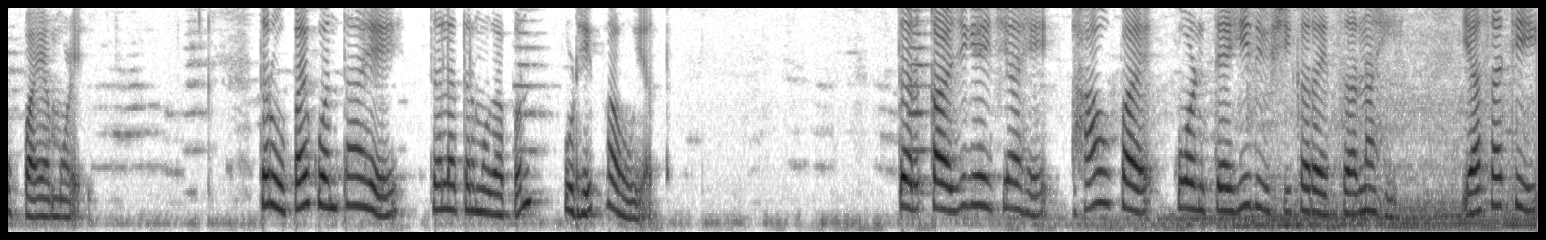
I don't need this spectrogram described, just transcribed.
उपायामुळे. तर उपाय कोणता आहे? चला तर मग आपण पुढे पाहूयात. तर काळजी घ्यायची आहे. हा उपाय कोणत्याही दिवशी करायचा नाही. यासाठी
